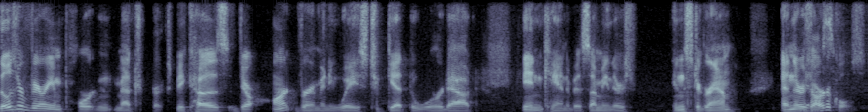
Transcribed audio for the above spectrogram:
those are very important metrics because there aren't very many ways to get the word out in cannabis. I mean, there's Instagram and there's yes. articles.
